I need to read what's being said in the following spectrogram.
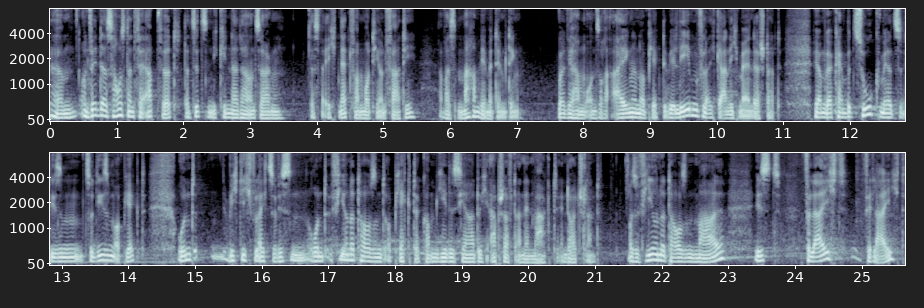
Ähm, und wenn das Haus dann vererbt wird, dann sitzen die Kinder da und sagen, das war echt nett von Mutti und Vati, aber was machen wir mit dem Ding? Weil wir haben unsere eigenen Objekte. Wir leben vielleicht gar nicht mehr in der Stadt. Wir haben gar keinen Bezug mehr zu diesem, zu diesem Objekt. Und wichtig vielleicht zu wissen, rund 400.000 Objekte kommen jedes Jahr durch Erbschaft an den Markt in Deutschland. Also 400.000 Mal ist vielleicht, vielleicht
